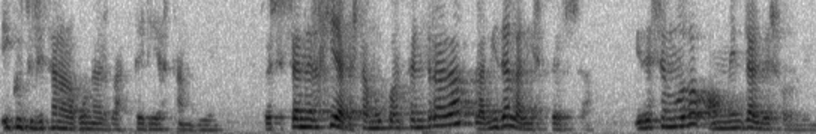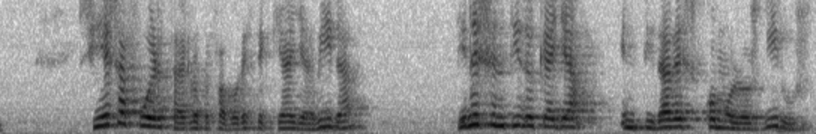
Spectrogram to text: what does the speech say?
y que utilizan algunas bacterias también. Entonces, esa energía que está muy concentrada, la vida la dispersa y de ese modo aumenta el desorden. Si esa fuerza es lo que favorece que haya vida, tiene sentido que haya entidades como los virus,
